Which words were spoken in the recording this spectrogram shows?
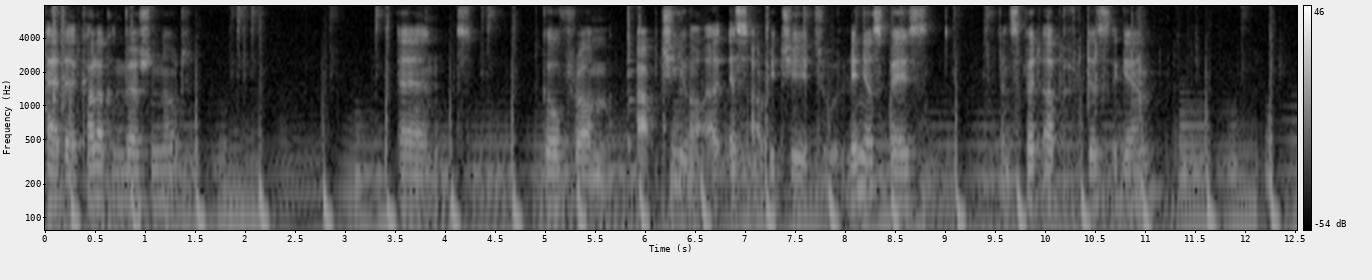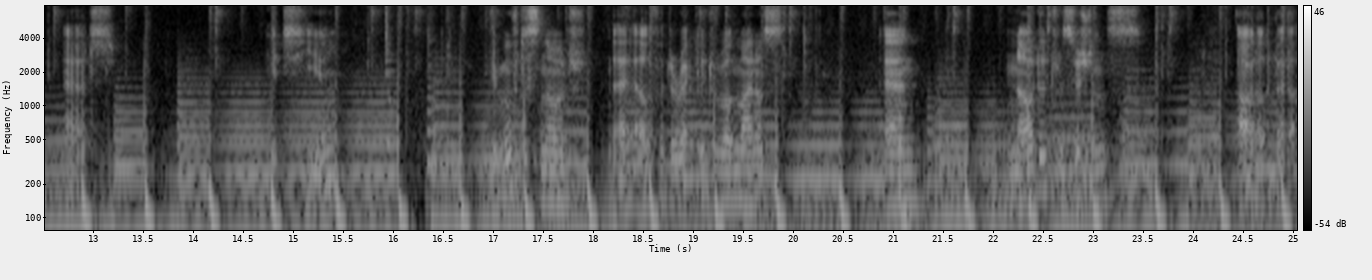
add a color conversion node and go from RBG or SRBG to linear space then split up this again. Add it here. Remove this node and add alpha directly to world minus. And now the transitions are a lot better.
